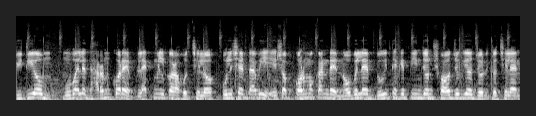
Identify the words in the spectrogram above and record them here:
ভিডিও মোবাইলে ধারণ করে ব্ল্যাকমেল করা হচ্ছিল। পুলিশের দাবি, এসব কর্মকাণ্ডে নোবেলের দুই থেকে তিনজন সহযোগীও জড়িত ছিলেন।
